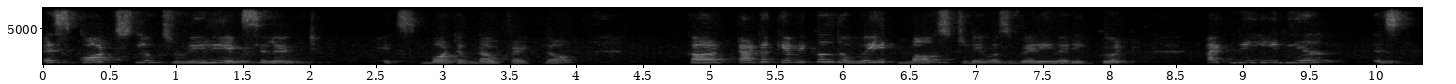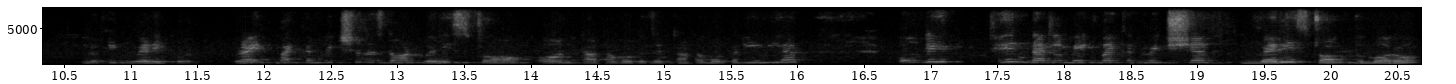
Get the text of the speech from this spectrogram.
Escorts looks really excellent. It's bottomed out right now. Tata Chemical, the way it bounced today was very, very good. And VEDL is looking very good, right? My conviction is not very strong on Tata Motors and Tata Motor DVR. Only thing that will make my conviction very strong tomorrow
